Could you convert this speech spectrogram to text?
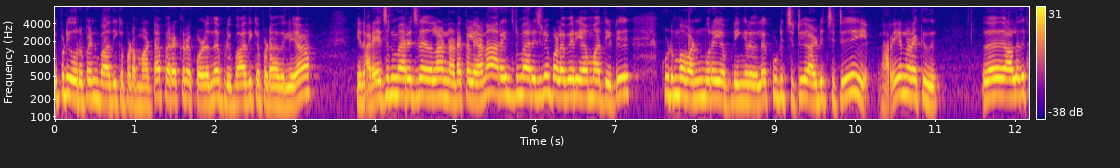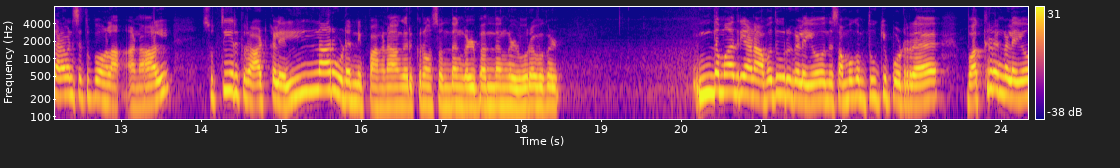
இப்படி ஒரு பெண் பாதிக்கப்பட மாட்டா பிறக்கிற குழந்தை இப்படி பாதிக்கப்படாது இல்லையா? அரேஞ்ச் மேரேஜில் இதெல்லாம் நடக்கலையானா அரேஞ்ச் மேரேஜ்லேயும் பல பேர் ஏமாற்றிட்டு குடும்ப வன்முறை அப்படிங்கிறதுல குடிச்சிட்டு அடிச்சுட்டு நிறைய நடக்குது. அல்லது கணவன் செத்து போகலாம். ஆனால் சுற்றி இருக்கிற ஆட்கள் எல்லாரும் உடன் நிற்பாங்க நாங்கள் இருக்கிறோம் சொந்தங்கள் பந்தங்கள் உறவுகள். இந்த மாதிரியான அவதூறுகளையோ இந்த சமூகம் தூக்கி போடுற வக்கரங்களையோ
